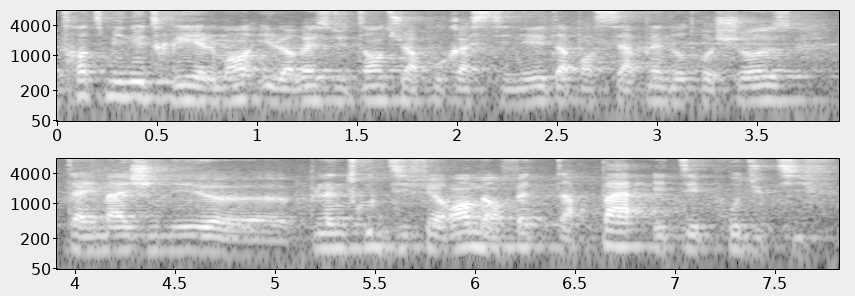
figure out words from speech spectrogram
30 euh, minutes réellement et le reste du temps, tu as procrastiné, tu as pensé à plein d'autres choses, tu as imaginé euh, plein de trucs différents, mais en fait, tu n'as pas été productif.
